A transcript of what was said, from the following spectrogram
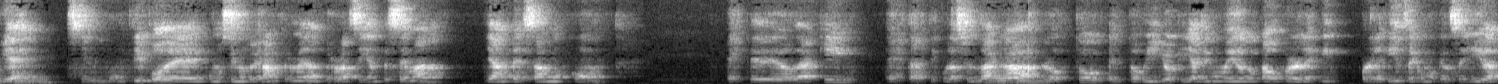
bien, sin ningún tipo de, como si no tuviera enfermedad, pero la siguiente semana ya empezamos con este dedo de aquí, esta articulación de acá, los to el tobillo que ya tengo medio tocado por el, por el 15, como que enseguida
